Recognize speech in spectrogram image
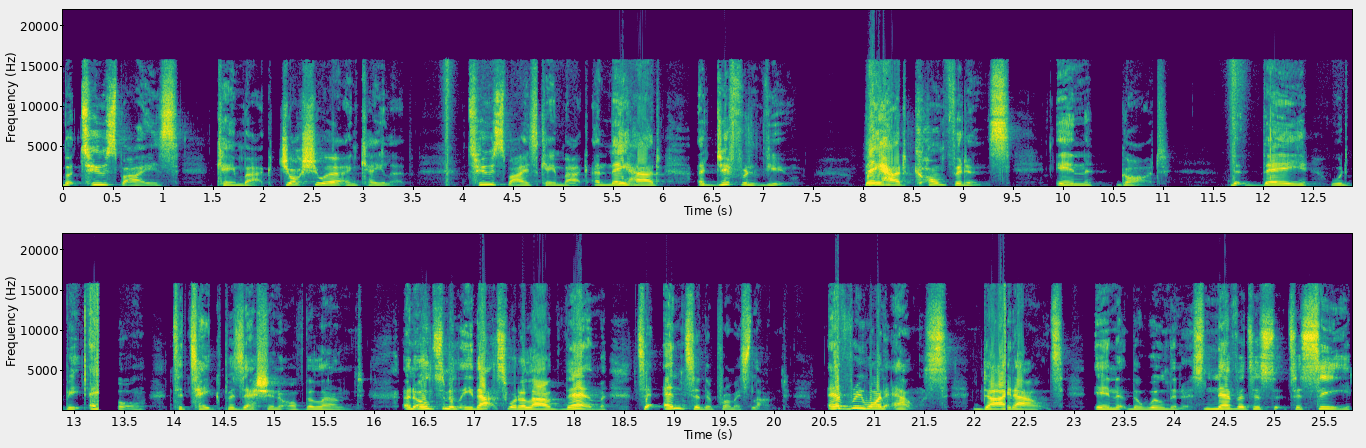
But two spies came back Joshua and Caleb. Two spies came back, and they had a different view. They had confidence in God that they would be able to take possession of the land. And ultimately, that's what allowed them to enter the promised land. Everyone else died out in the wilderness, never to, to see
